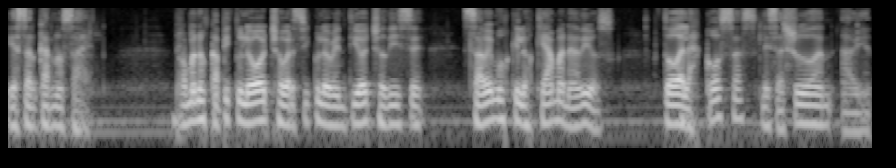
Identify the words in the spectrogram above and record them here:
y acercarnos a Él. Romanos capítulo 8, versículo 28 dice, sabemos que los que aman a Dios, todas las cosas les ayudan a bien.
